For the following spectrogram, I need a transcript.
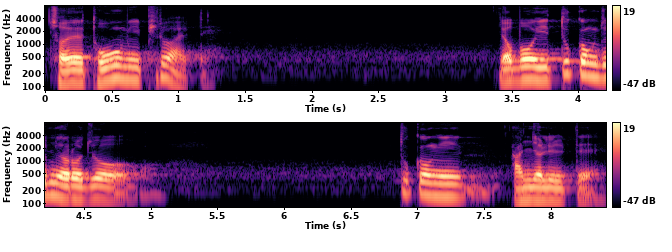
저의 도움이 필요할 때. 여보, 이 뚜껑 좀 열어줘. 뚜껑이 안 열릴 때.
